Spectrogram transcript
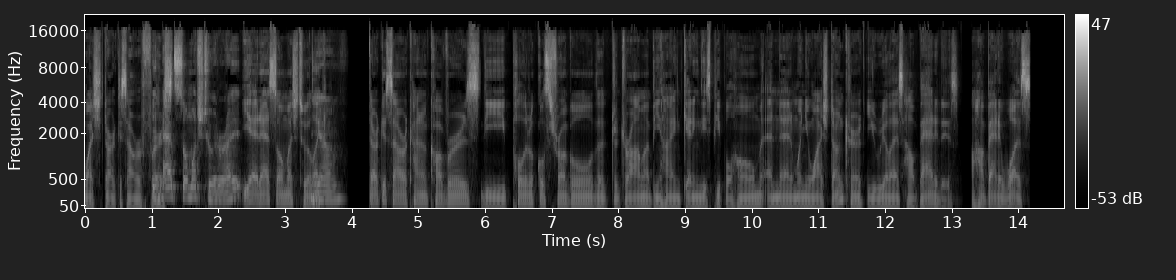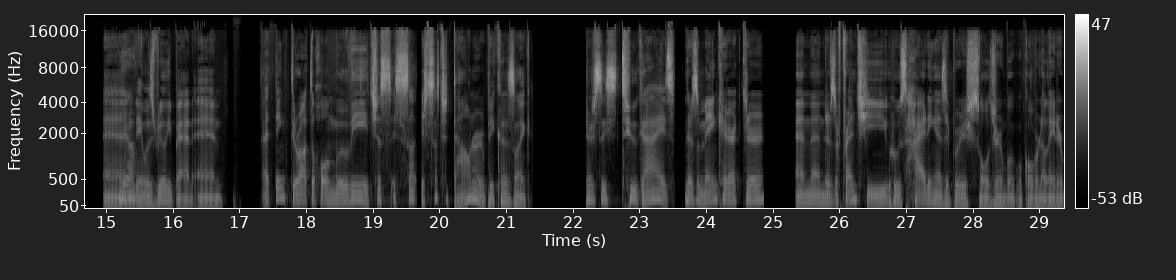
Watch Darkest Hour first. It adds so much to it, right? yeah, it adds so much to it. Like yeah. Darkest Hour kind of covers the political struggle, the, the drama behind getting these people home, and then when you watch Dunkirk, you realize how bad it is, how bad it was, and Yeah. it was really bad. And I think throughout the whole movie, it's just it's su- it's such a downer because like there's these two guys. There's a main character And then there's a Frenchie who's hiding as a British soldier. We'll, we'll go over that later.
